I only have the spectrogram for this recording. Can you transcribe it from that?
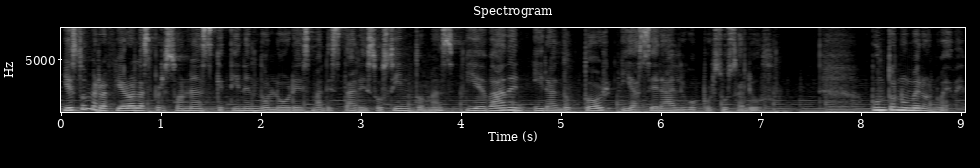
Y esto me refiero a las personas que tienen dolores, malestares o síntomas y evaden ir al doctor y hacer algo por su salud. Punto número 9.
